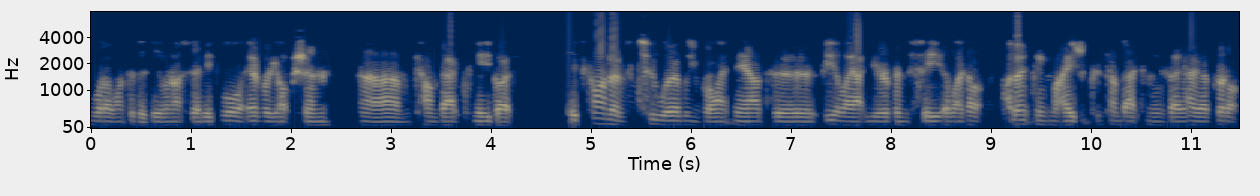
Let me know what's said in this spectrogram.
what I wanted to do, and I said explore every option. Um, come back to me, but it's kind of too early right now to feel out Europe and see. Like I, I don't think my agent could come back to me and say, "Hey, I've got a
